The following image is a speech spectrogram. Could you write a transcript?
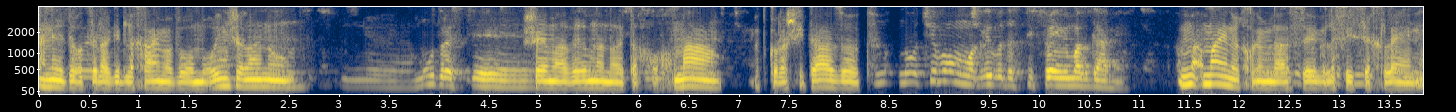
אני הייתי רוצה להגיד לחיים עבור המורים שלנו, Э, Мудрость. э, שהם מעבירים לנו את החוכמה, את כל השיטה הזאת. ну, Ну, чего мы могли бы достичь своими мозгами? מה מה היינו יכולים להשיג לפי שכלנו?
